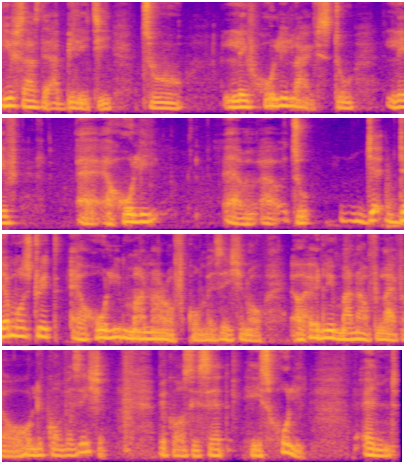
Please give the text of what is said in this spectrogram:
gives us the ability to live holy lives, to live a, a holy, um, uh, to demonstrate a holy manner of conversation or a holy manner of life, a holy conversation, because he said he's holy. And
